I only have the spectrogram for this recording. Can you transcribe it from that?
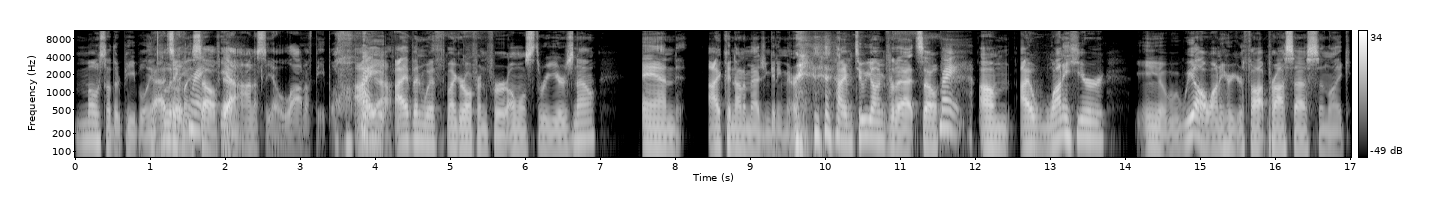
most other people, Yeah, I'd including Right. myself. Yeah, And honestly, a lot of people. I Yeah. I've been with my girlfriend for almost three years now, and I could not imagine getting married. I'm too young for that. So Right. um, I want to hear, you know, we all want to hear your thought process and like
